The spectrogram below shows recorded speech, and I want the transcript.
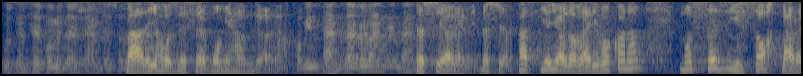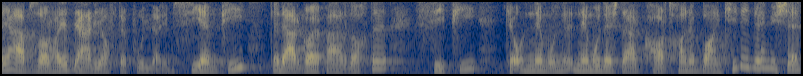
حوزه سومی داره شاید دو بله یه حوزه سومی هم داره. خب این پنځه ببندیم بسیار عالی بسیار. پس یه یادآوری بکنم. ما سه زیر ساخت برای ابزارهای دریافت پول داریم. CMP که درگاه پرداخت CP که اون نمودش در کارتخانه بانکی دیده میشه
